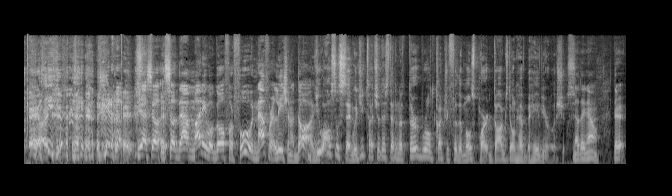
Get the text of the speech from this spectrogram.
Okay, all right. You know? Yeah, so so that money will go for food, not for a leash and a dog. You also said, would you touch on this, that in a third world country, for the most part, dogs don't have behavioral issues. No, they don't. They're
